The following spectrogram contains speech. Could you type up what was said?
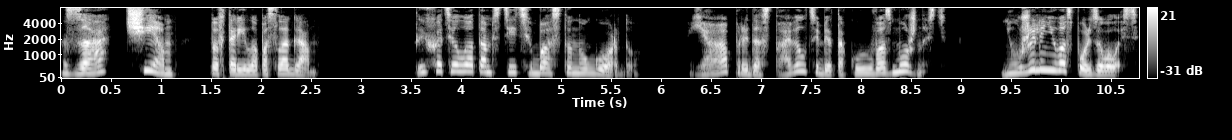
«Зачем?» — повторила по слогам. Ты хотела отомстить Бастону Горду. Я предоставил тебе такую возможность. Неужели не воспользовалась?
